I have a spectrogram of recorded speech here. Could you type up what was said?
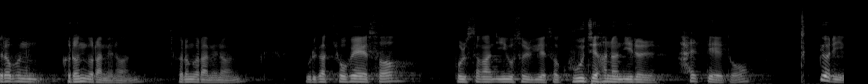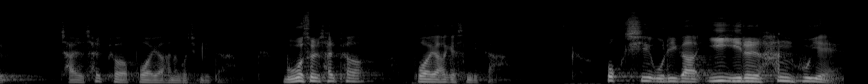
여러분 그런 거라면은 그런 거라면은 우리가 교회에서 불쌍한 이웃을 위해서 구제하는 일을 할 때에도 특별히 잘 살펴보아야 하는 것입니다. 무엇을 살펴보아야 하겠습니까? 혹시 우리가 이 일을 한 후에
